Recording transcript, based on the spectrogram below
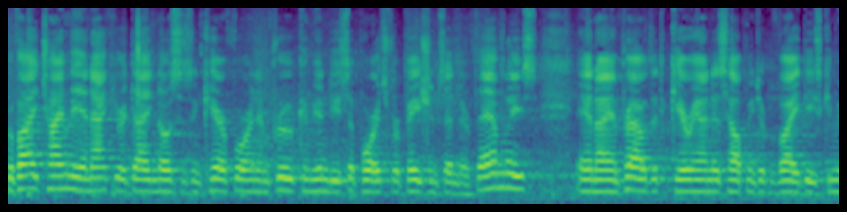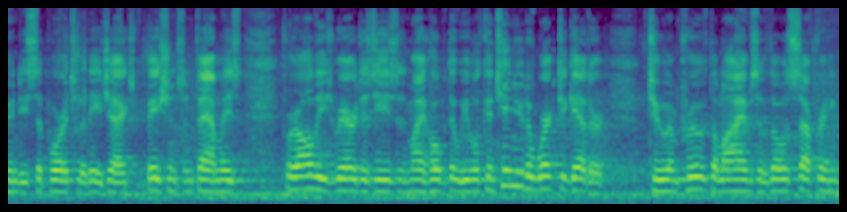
provide timely and accurate diagnosis and care for, and improve community supports for patients and their families. And I am proud that Carrie-Ann is helping to provide these community supports with Ajax patients and families for all these rare diseases. My hope that we will continue to work together to improve the lives of those suffering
